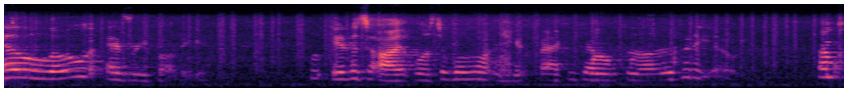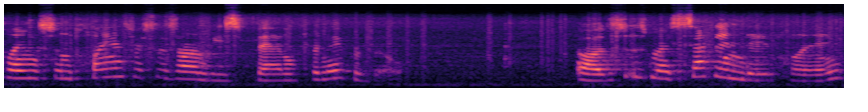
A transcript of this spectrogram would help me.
Hello everybody. It is I, Blizzard11 here, back again with another video. I'm playing some Plants vs. Zombies Battle for Neighborville. Uh, this is my second day playing.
